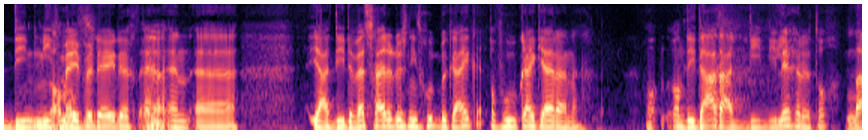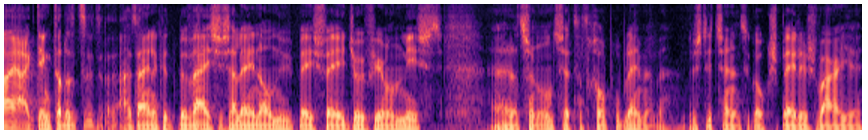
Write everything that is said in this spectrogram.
die, niet wandelt. mee verdedigt en, Ja. en eh, ja, die de wedstrijden dus niet goed bekijken? Of hoe kijk jij daarnaar? Want, die data, die, die liggen er toch? Nou ja, ik denk dat het, het- uiteindelijk het bewijs is alleen al nu PSV Joey Veerman mist. eh, dat ze een ontzettend groot probleem hebben. Dus dit zijn natuurlijk ook spelers waar je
